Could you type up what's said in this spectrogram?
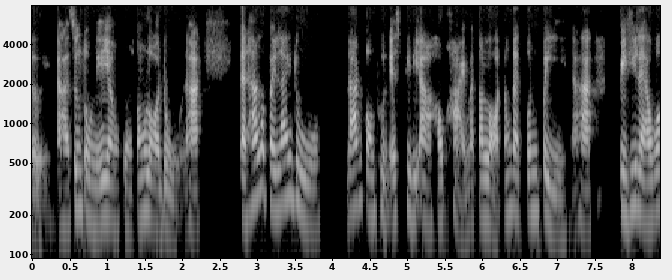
เลยนะคะซึ่งตรงนี้ยังคงต้องรอดูนะคะแต่ถ้าเราไปไล่ดูด้านกองทุน SPDR เขาขายมาตลอดตั้งแต่ต้นปีนะคะ ปีที่แล้วก็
